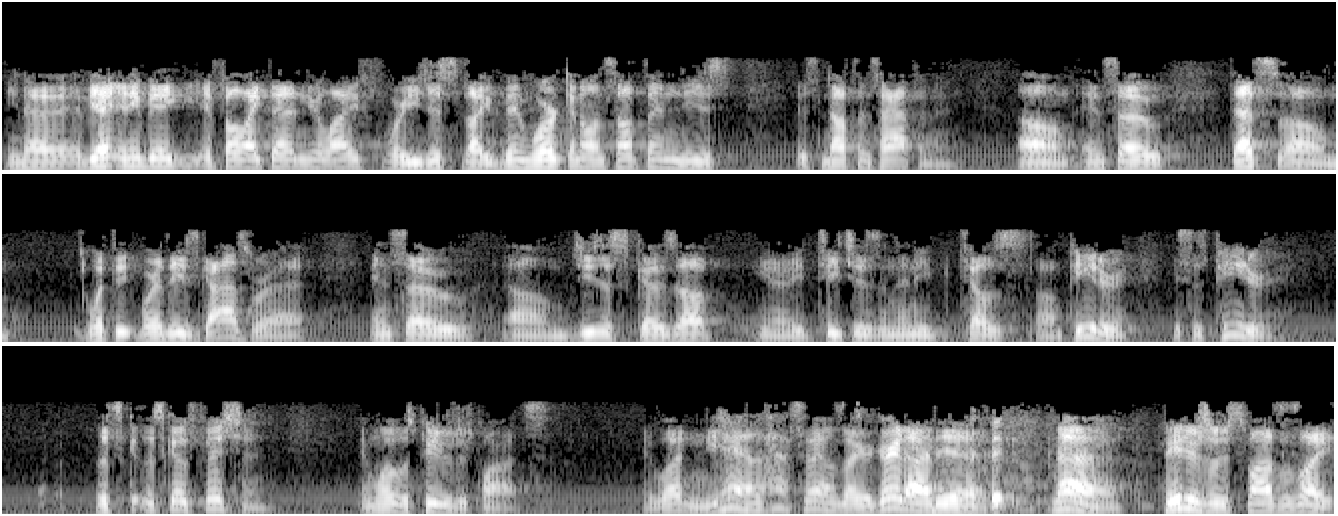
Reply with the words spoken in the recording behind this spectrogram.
You know, have you anybody it felt like that in your life where you just like been working on something, and you just it's nothing's happening. Um, and so that's um, what the, where these guys were at. And so um, Jesus goes up, you know, he teaches, and then he tells um, Peter, he says, Peter, let's go, let's go fishing. And what was Peter's response? It wasn't, yeah, that sounds like a great idea. no, Peter's response was like,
